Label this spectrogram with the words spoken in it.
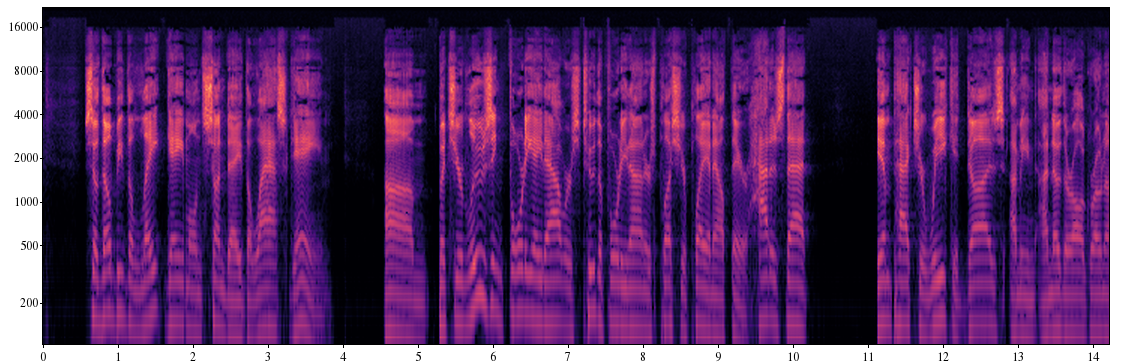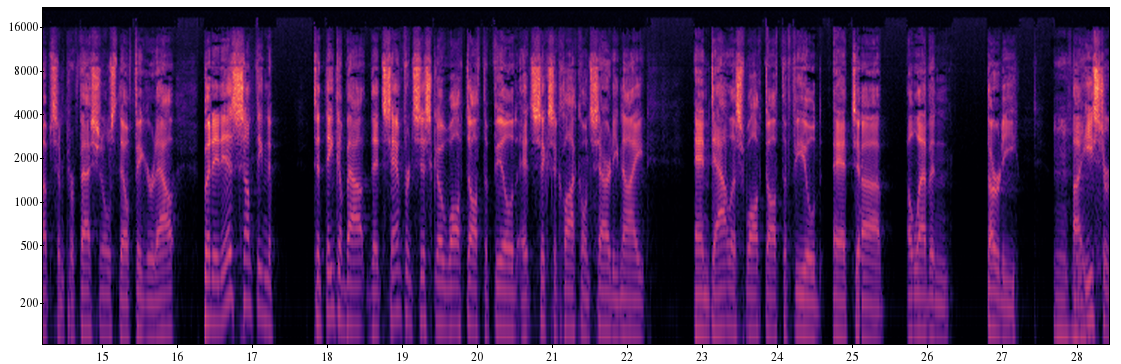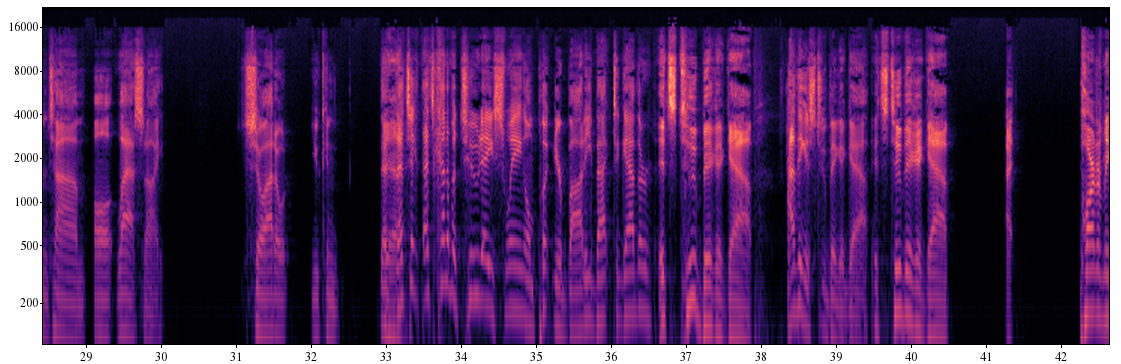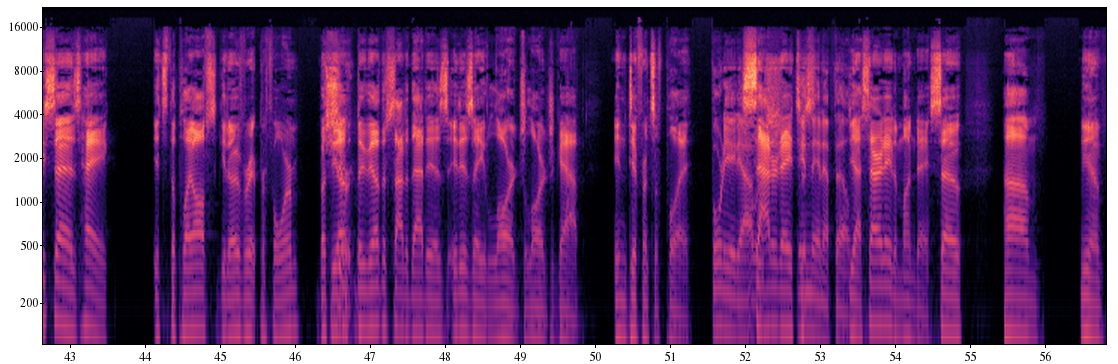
So they'll be the late game on Sunday, the last game. Um, but you're losing 48 hours to the 49ers plus you're playing out there. How does that impact your week. It does. I mean, I know they're all grown ups and professionals. They'll figure it out. But it is something to to think about that San Francisco walked off the field at six o'clock on Saturday night, and Dallas walked off the field at uh, eleven thirty uh, Eastern time on last night. So I don't. You can. That, Yeah. That's a, that's kind of a two day swing on putting your body back together. It's too big a gap. I think it's too big a gap. It's too big a gap. I, part of me says, "Hey, it's the playoffs. Get over it. Perform." But the Sure. other, but the other side of that is it is a large, large gap in difference of play. Forty eight hours Saturday to in the NFL. Yeah, Saturday to Monday. So, um, you know,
